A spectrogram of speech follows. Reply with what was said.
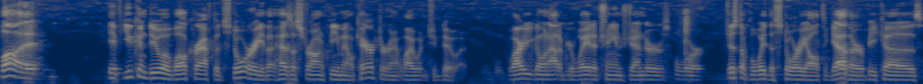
but if you can do a well-crafted story that has a strong female character in it, why wouldn't you do it? Why are you going out of your way to change genders or just avoid the story altogether? Because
